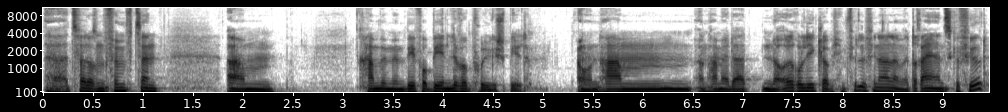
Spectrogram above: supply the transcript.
äh, 2015 ähm, haben wir mit dem BVB in Liverpool gespielt und haben, und haben ja da in der Euroleague, glaube ich, im Viertelfinale haben wir 3-1 geführt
